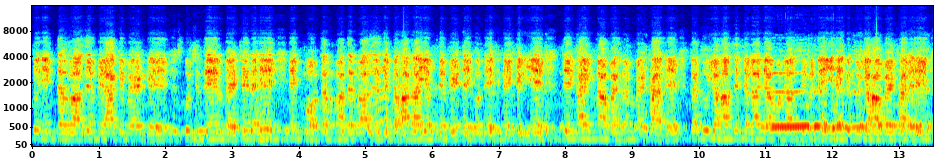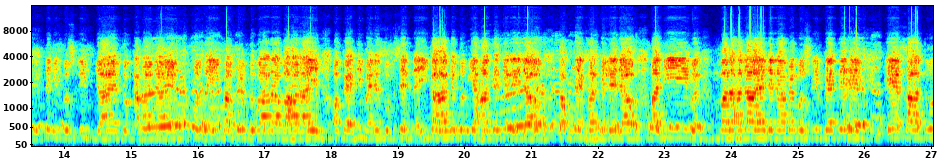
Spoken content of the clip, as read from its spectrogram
تو ایک دروازے پہ آ کے بیٹھ گئے۔ کچھ دیر بیٹھے رہے۔ ایک محترمہ دروازے کے باہر آئی اپنے بیٹے کو دیکھنے کے لیے۔ دیکھا ایک نامحرم بیٹھا ہے کہ تو یہاں سے چلا جا، مناسب نہیں ہے کہ تو یہاں بیٹھا رہے۔ لیکن مسلم جائیں تو کہاں جائیں؟ وہ ضعیفہ پھر دوبارہ باہر آئی اور کہتی، میں نے تم سے نہیں کہا کہ تم یہاں سے چلے جاؤ، تو اپنے گھر چلے جاؤ۔ عجیب مرحلہ ہے جناب مسلم، کہتے ہیں، اے خاتون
